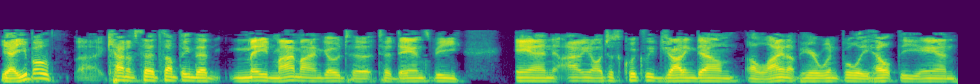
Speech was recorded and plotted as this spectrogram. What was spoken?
Yeah, you both uh, kind of said something that made my mind go to to Dansby, and I, you know, just quickly jotting down a lineup here when fully healthy, and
